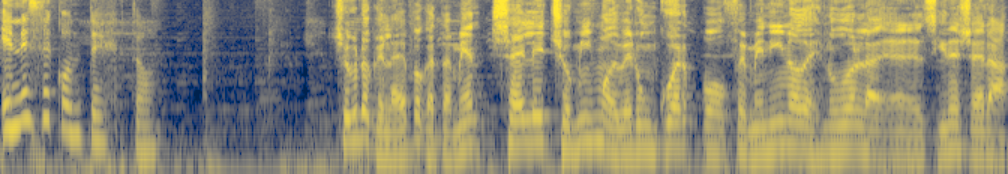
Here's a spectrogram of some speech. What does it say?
en ese contexto. Yo creo que en la época también, ya el hecho mismo de ver un cuerpo femenino desnudo en, la- en el cine ya era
